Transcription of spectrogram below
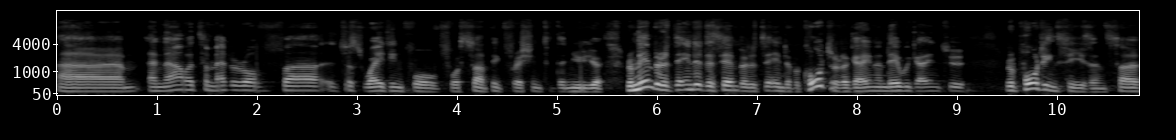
Um, and now it's a matter of uh, just waiting for, for something fresh into the new year. Remember, at the end of December, it's the end of a quarter again, and there we go into reporting season. So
